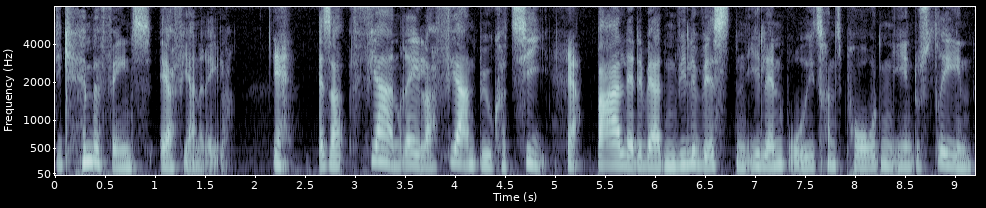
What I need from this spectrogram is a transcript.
de kæmpe fans er at fjerne regler. Ja. Altså fjern regler, fjern byråkrati. Ja. Bare lad det være den vilde vesten i landbruget, i transporten, i industrien.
